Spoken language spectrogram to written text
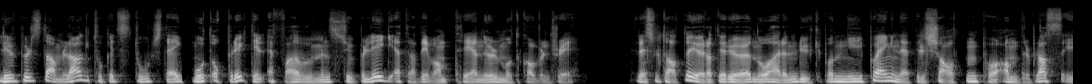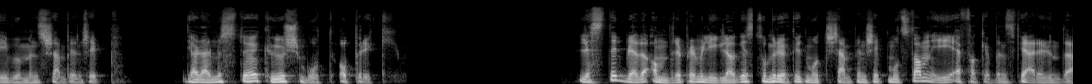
Liverpools damelag tok et stort steg mot opprykk til FA Women's Super League etter at de vant 3-0 mot Coventry. Resultatet gjør at de røde nå har en luke på ni poeng ned til Charlton på andreplass i Women's Championship. De har dermed stø kurs mot opprykk. Leicester ble det andre Premier League-laget som røk ut mot championship-motstand i FA-cupens fjerde runde.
